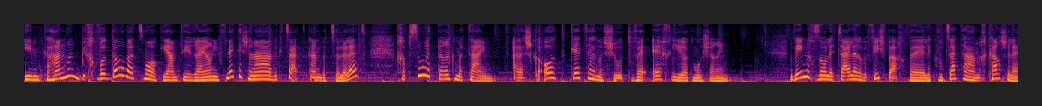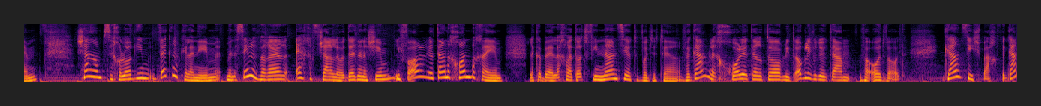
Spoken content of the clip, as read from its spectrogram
עם כהנמן בכבודו ובעצמו קיימתי ראיון לפני כשנה וקצת כאן בצוללת. חפשו את פרק 200 על השקעות, קץ האנושות ואיך להיות מאושרים. ואם נחזור לטיילר ופישבח ולקבוצת המחקר שלהם, שם פסיכולוגים וכלכלנים מנסים לברר איך אפשר לעודד אנשים לפעול יותר נכון בחיים, לקבל החלטות פיננסיות טובות יותר, וגם לאכול יותר טוב, לדאוג לבריאותם ועוד ועוד. גם פישבח וגם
